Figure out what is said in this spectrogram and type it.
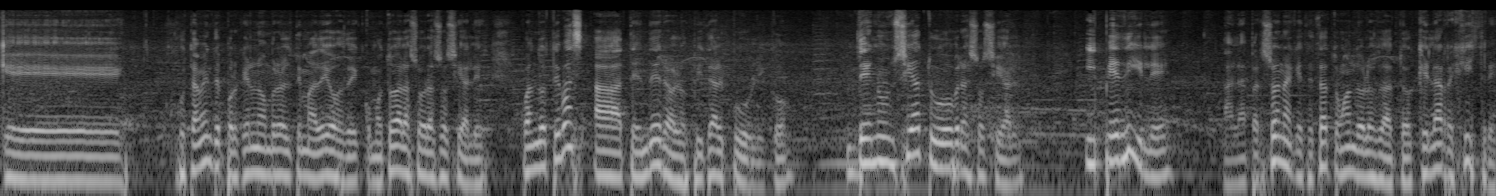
que justamente porque él nombró el tema de OSDE, como todas las obras sociales, cuando te vas a atender al hospital público, denuncia tu obra social y pedile a la persona que te está tomando los datos que la registre.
